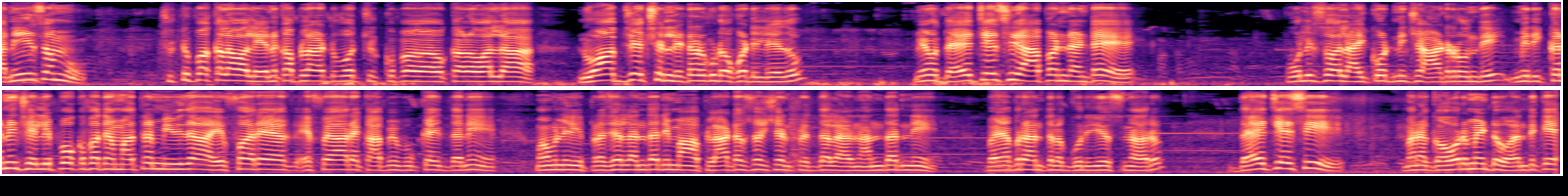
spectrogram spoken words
కనీసం చుట్టుపక్కల వాళ్ళ వెనక ప్లాట్ చుట్టుపక్కల వాళ్ళ నో అబ్జెక్షన్ లెటర్ కూడా ఒకటి లేదు. మేము దయచేసి ఆపండి అంటే పోలీసు వాళ్ళు హైకోర్టు నుంచి ఆర్డర్ ఉంది. మీరు ఇక్కడి నుంచి వెళ్ళిపోకపోతే మాత్రం మీ మీద ఎఫ్ఐఆర్ ఎఫ్ఐఆర్ఏ కాపీ బుక్ అయిద్దని మమ్మల్ని ప్రజలందరినీ మా ప్లాట్ అసోసియేషన్ పెద్దల అందరినీ భయభ్రాంతులకు గురి చేస్తున్నారు. దయచేసి మన గవర్నమెంట్ అందుకే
